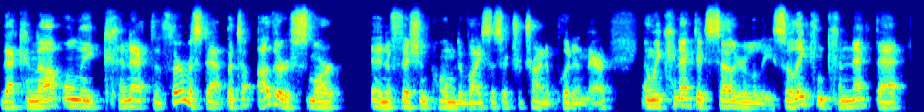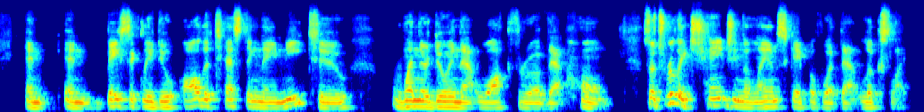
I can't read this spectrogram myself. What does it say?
that can not only connect the thermostat, but to other smart and efficient home devices that you're trying to put in there. And we connect it cellularly. So they can connect that and, and basically do all the testing they need to when they're doing that walkthrough of that home. So it's really changing the landscape of what that looks like.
